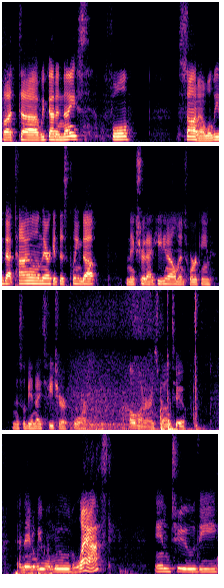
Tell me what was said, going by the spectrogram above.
But uh, we've got a nice full sauna. We'll leave that tile on there, get this cleaned up, make sure that heating element's working, and this will be a nice feature for a homeowner as well too. And then we will move last into the,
